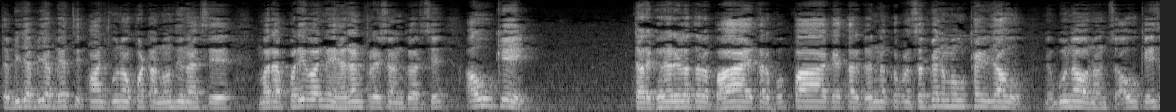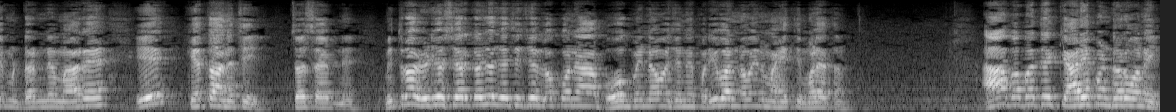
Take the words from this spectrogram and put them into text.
તો બીજા બીજા બેથી પાંચ ગુના ખોટા નોંધી નાખશે, મારા પરિવારને હેરાન પરેશાન કરશે. આવું કે તારા ઘરે રહેલો તારા ભાઈ, તારા પપ્પા કે તારા ઘરના કોઈ પણ સભ્યને ઉઠાવી જાઉં ને ગુનાઓ નોંધશો આવું કહે છે, પણ ડરને મારે એ કહેતા નથી જજ સાહેબને. મિત્રો, આ વીડિયો શેર કરજો જેથી જે લોકોને આ ભોગ બન્યા હોય, જેને પરિવાર હોય એને માહિતી મળે તમને આ બાબતે ક્યારે પણ ડરો નહીં.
